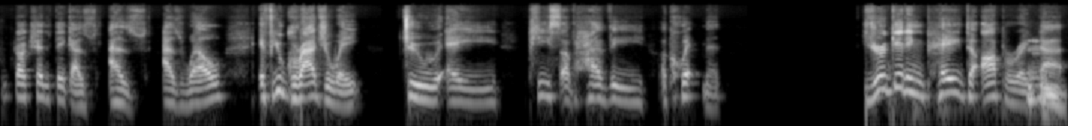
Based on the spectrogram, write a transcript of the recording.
construction think as as as well. If you graduate to a piece of heavy equipment, you're getting paid to operate that, mm.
